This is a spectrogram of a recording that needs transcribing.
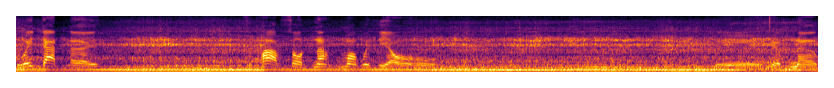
สวยจัดเลย สภาพสดนะหม้อก๋วยเตี๋ยวโอ้โหนี่เนิบเนิบ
